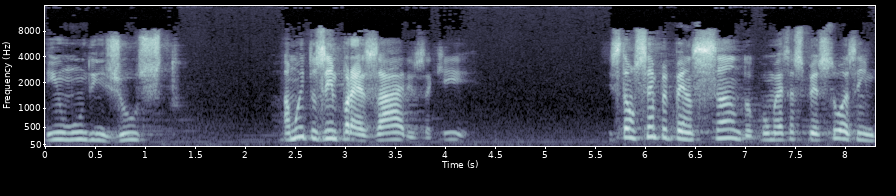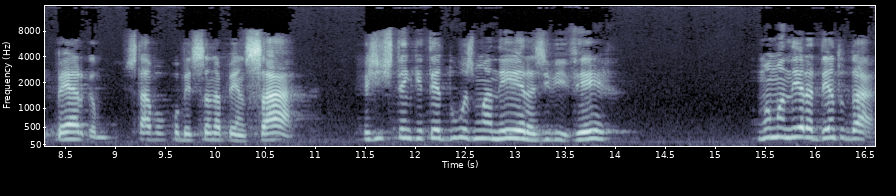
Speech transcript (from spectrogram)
em um mundo injusto. Há muitos empresários aqui estão sempre pensando como essas pessoas em Pérgamo estavam começando a pensar a gente tem que ter duas maneiras de viver. Uma maneira dentro da,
